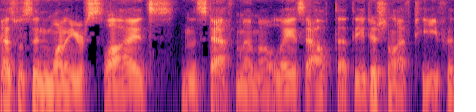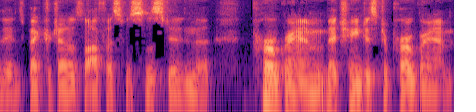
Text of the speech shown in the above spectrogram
as was in one of your slides in the staff memo, lays out that the additional FTE for the Inspector General's office was listed in the program, that changes to program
